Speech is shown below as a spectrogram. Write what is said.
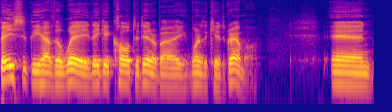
basically have the way, they get called to dinner by one of the kids' grandma and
